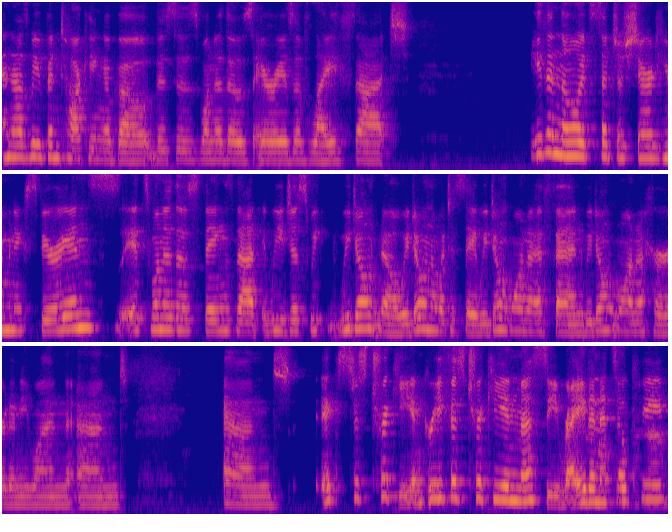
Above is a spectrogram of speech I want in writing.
and as we've been talking about this is one of those areas of life that even though it's such a shared human experience it's one of those things that we just we we don't know. We don't know what to say. We don't want to offend. We don't want to hurt anyone. And and it's just tricky. And grief is tricky and messy right? And it's okay yeah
